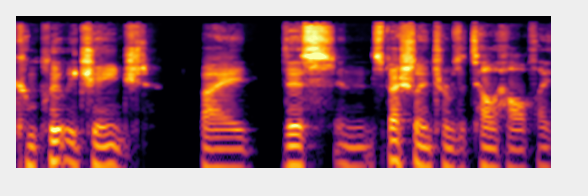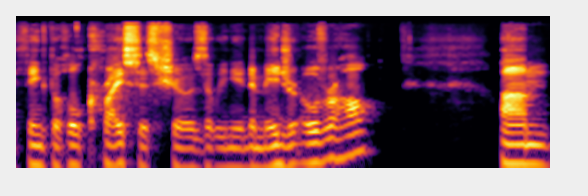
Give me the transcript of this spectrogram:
completely changed by this, and especially in terms of telehealth. I think the whole crisis shows that we need a major overhaul. Um,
